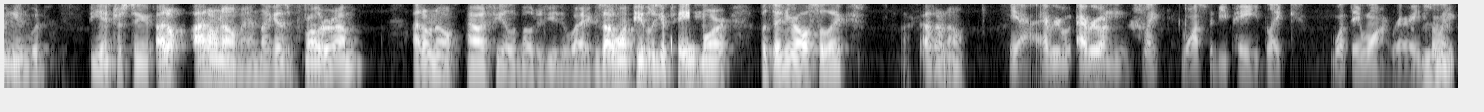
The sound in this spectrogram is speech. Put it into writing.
union would be interesting. I don't I don't know, man. Like as a promoter, I'm I don't know how I feel about it either way. Because I want people to get paid more, but then you're also like, I don't know. yeah. Every everyone like wants to be paid like what they want, right? So Mhm. like,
